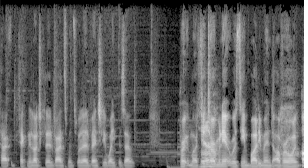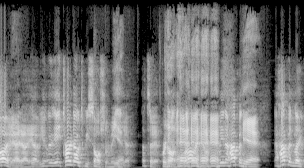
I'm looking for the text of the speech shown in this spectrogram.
ta- technological advancements will eventually wipe us out. Pretty much, Yeah. the Terminator was the embodiment of our own. Oh yeah, yeah, yeah. It turned out to be social media. Yeah. That's it. We're done. We're done. I mean, it happened. Yeah, It happened like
